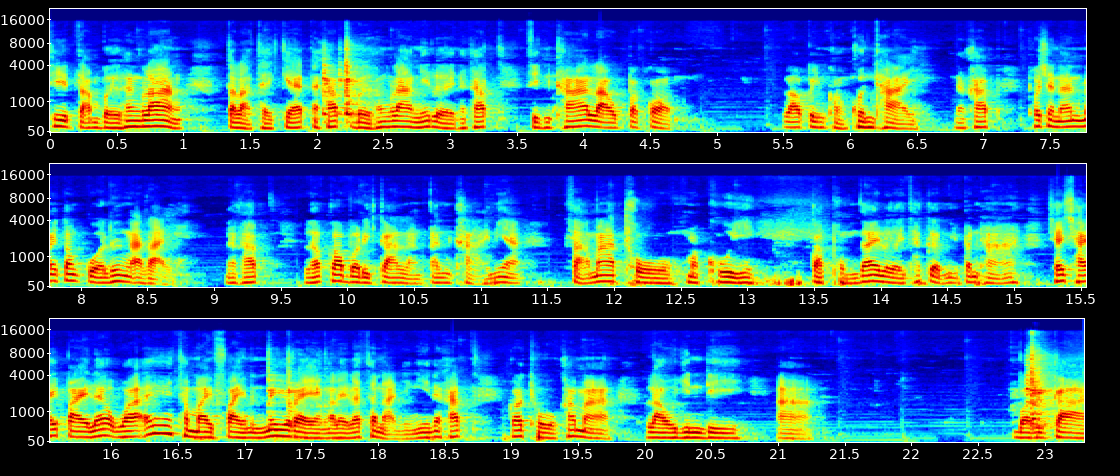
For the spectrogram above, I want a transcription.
ที่ตามเบอร์ข้างล่างตลาดไทยแก๊สนะครับ เบอร์ข้างล่างนี้เลยนะครับ สินค้าเราประกอบเราเป็นของคนไทยนะครับ เพราะฉะนั้นไม่ต้องกลัวเรื่องอะไร นะครับ แล้วก็บริการหลังการขายเนี่ยสามารถโทรมาคุยกับผมได้เลย ถ้าเกิดมีปัญหาใช้ใช้ไปแล้วว่าเอ๊ะทำไมไฟมันไม่แรงอะไรลักษณะอย่างนี้นะครับ ก็โทรเข้ามาเรายินดีบริการ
